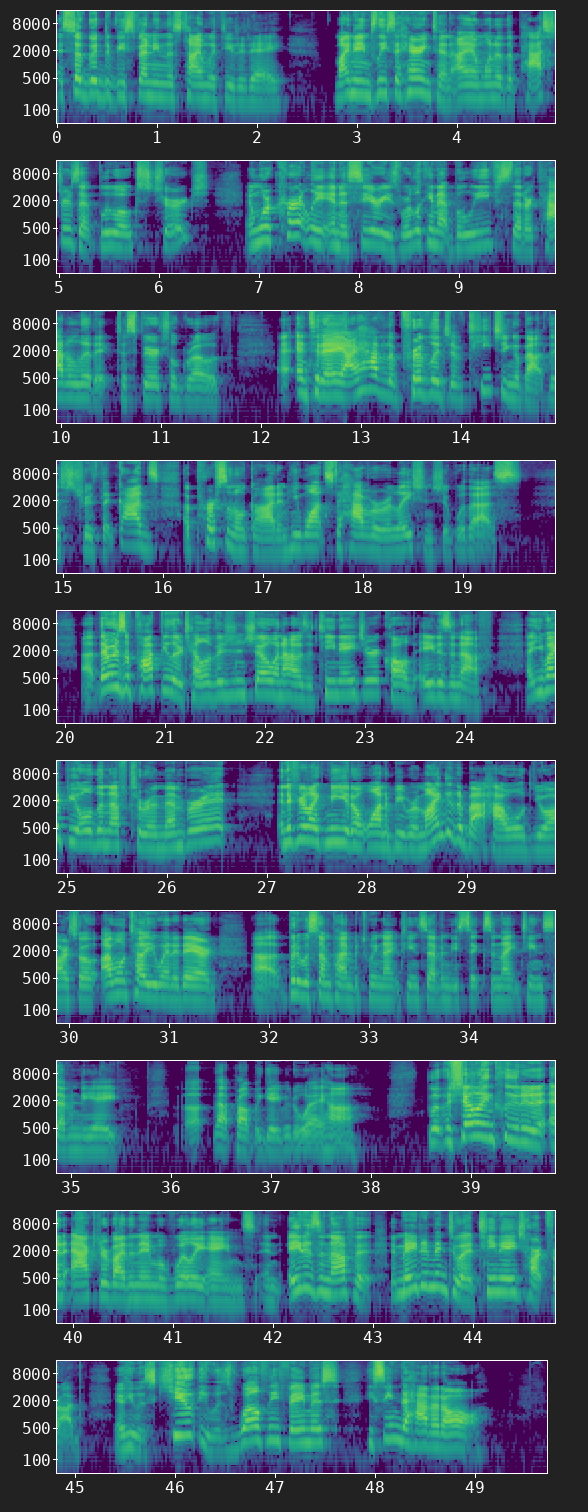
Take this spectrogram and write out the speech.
It's so good to be spending this time with you today. My name's Lisa Harrington. I am one of the pastors at Blue Oaks Church, and we're currently in a series. We're looking at beliefs that are catalytic to spiritual growth. And today I have the privilege of teaching about this truth that God's a personal God and He wants to have a relationship with us. Uh, there was a popular television show when I was a teenager called Eight is Enough. Uh, you might be old enough to remember it. And if you're like me, you don't want to be reminded about how old you are, so I won't tell you when it aired, uh, but it was sometime between 1976 and 1978. Uh, that probably gave it away, huh? But the show included an actor by the name of Willie Aames, and Eight is Enough, it, it made him into a teenage heartthrob. You know, he was cute, he was wealthy, famous, he seemed to have it all.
